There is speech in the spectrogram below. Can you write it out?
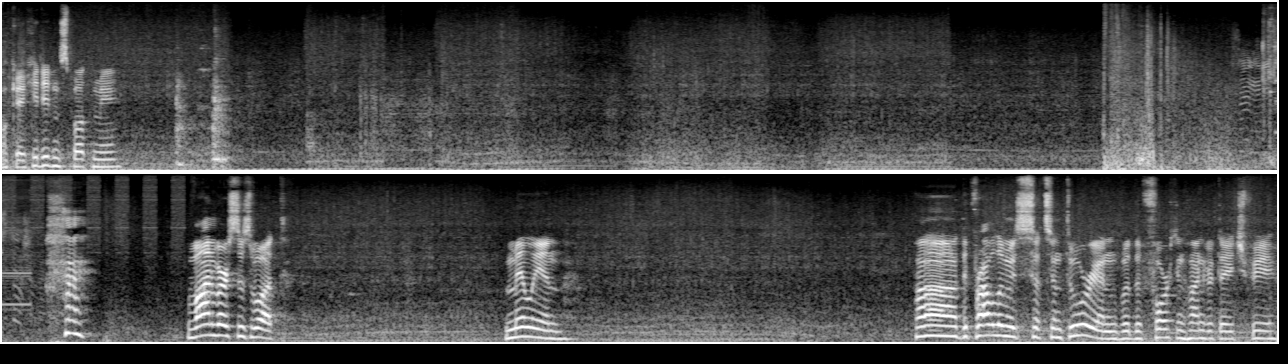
Okay, he didn't spot me. One versus what? Million. Ah, the problem is a Centurion with the 1400 HP.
